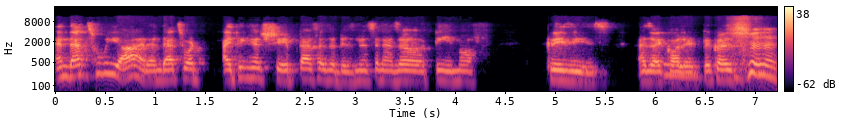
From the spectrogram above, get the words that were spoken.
and that's who we are and that's what i think has shaped us as a business and as a team of crazies as i call Mm. it because Yeah.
